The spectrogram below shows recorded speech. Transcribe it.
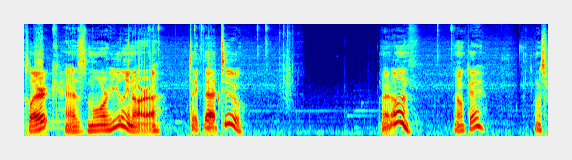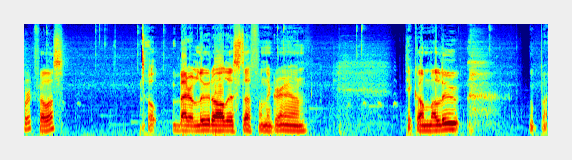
Cleric has more healing aura. Take that too. Right on. Okay. Nice work, fellas. Oh, better loot all this stuff on the ground. Take all my loot. Oop, I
